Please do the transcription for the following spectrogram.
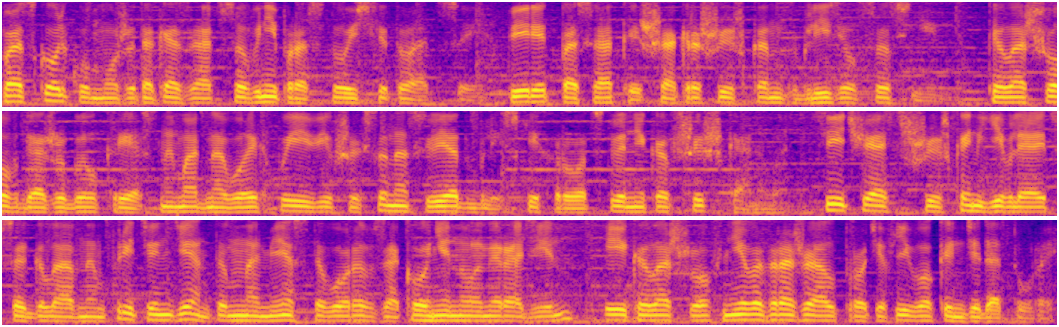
поскольку может оказаться в непростой ситуации. Перед посадкой Шакра Шишкан сблизился с ним. Калашов даже был крестным одного их появившихся на свет близких родственников Шишканова. Сейчас Шишкан является главным претендентом на место вора в законе номер один, и Калашов не возражал против его кандидатуры.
